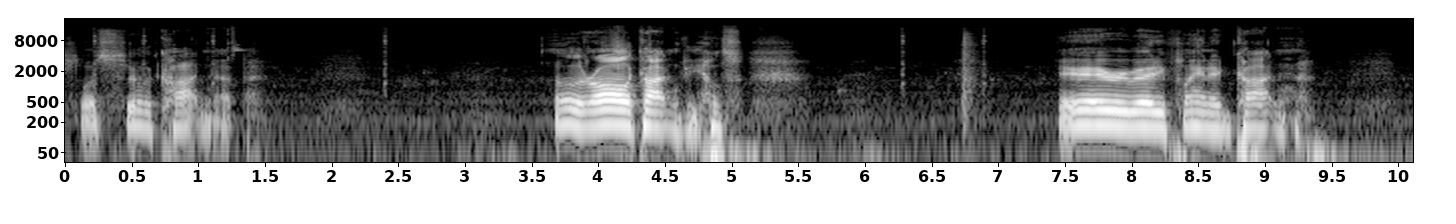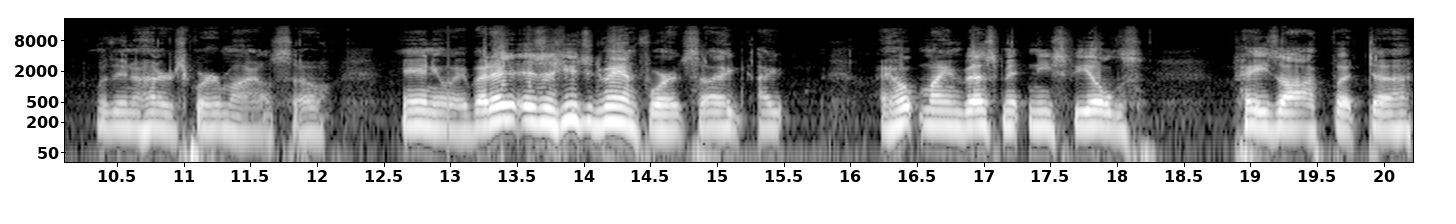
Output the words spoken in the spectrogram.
So let's throw the cotton up. Oh, they're all the cotton fields. Everybody planted cotton within 100 square miles. So anyway, but it is a huge demand for it. So I, I, I hope my investment in these fields pays off. But uh,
